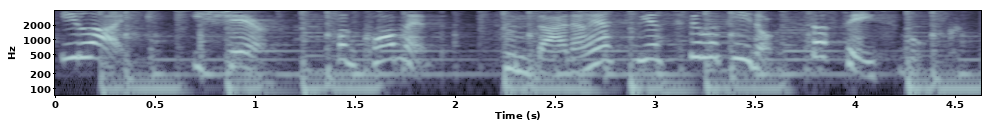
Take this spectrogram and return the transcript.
I-like, i-share, mag-comment, sundan ang SBS Filipino sa Facebook.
